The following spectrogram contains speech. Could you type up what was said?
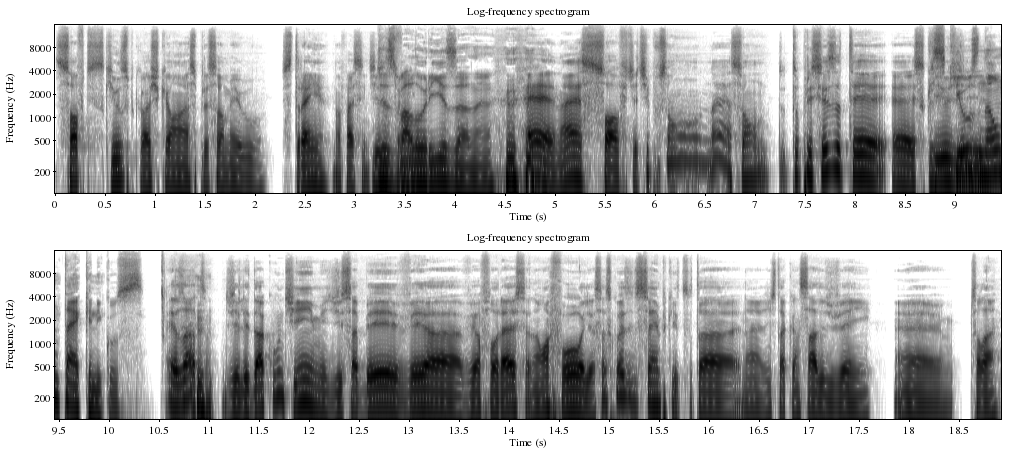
soft skills, porque eu acho que é uma expressão meio estranha, não faz sentido. Desvaloriza, né? é, não é soft, é tipo, são. Né, são tu, tu precisa ter é, skills. Skills de, não técnicos. Exato, de lidar com o time, de saber ver a, ver a floresta, não a folha, essas coisas de sempre que tu tá, né, a gente tá cansado de ver em, é, sei lá,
